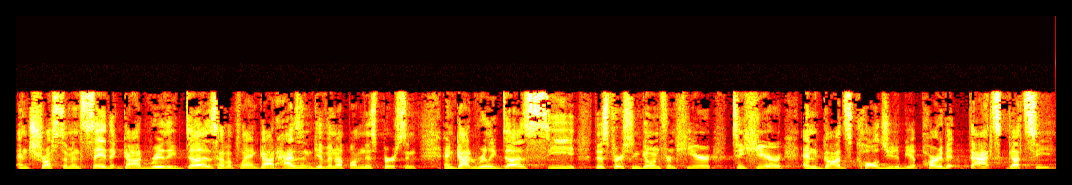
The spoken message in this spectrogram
and trust Him and say that God really does have a plan. God hasn't given up on this person and God really does see this person going from here to here and God's called you to be a part of it. That's gutsy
